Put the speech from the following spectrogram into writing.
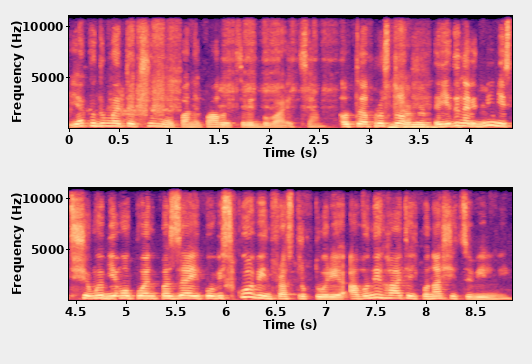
Як ви думаєте, чому, пане Павле, це відбувається? От е, просто єдина відмінність, що ми б'ємо по НПЗ і по військовій інфраструктурі, а вони гатять по нашій цивільній.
